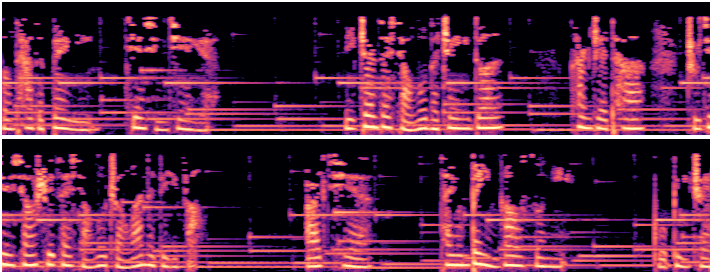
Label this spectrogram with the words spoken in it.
送他的背影渐行渐远。你站在小路的这一端，看着他逐渐消失在小路转弯的地方，而且他用背影告诉你不必追。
